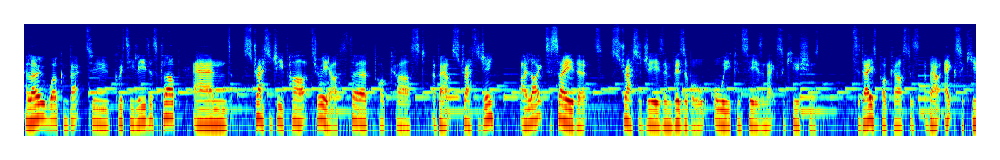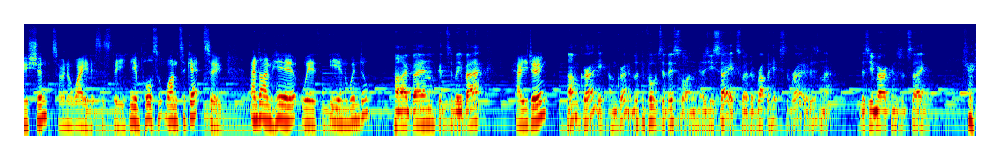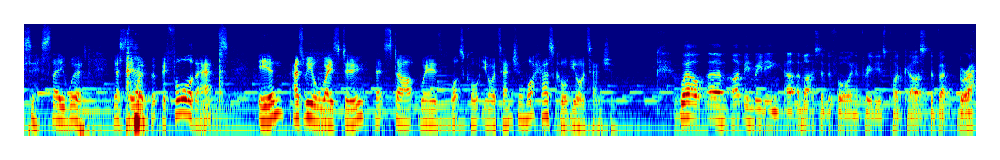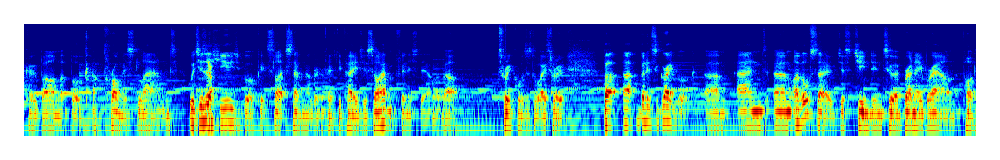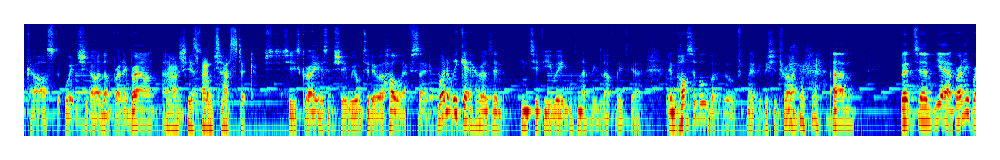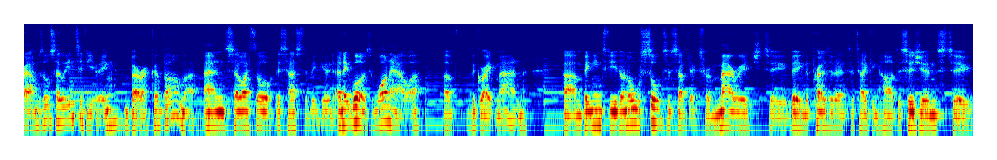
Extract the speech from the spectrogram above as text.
Hello, welcome back to Gritty Leaders Club and Strategy Part 3, our third podcast about strategy. I like to say that strategy is invisible, all you can see is an execution. Today's podcast is about execution, so in a way, this is the, the important one to get to. And I'm here with Ian Windle. Hi, Ben. Good to be back. How are you doing? I'm great. I'm great. Looking forward to this one. As you say, it's where the rubber hits the road, isn't it? As the Americans would say. yes, they would. Yes, they would. But before that, Ian, as we always do, let's start with what's caught your attention. What has caught your attention? Well, um, I've been reading, uh, I might have said before in a previous podcast, the Barack Obama book, A Promised Land, which is a huge book. It's like 750 pages, so I haven't finished it. I'm about three quarters of the way through. But uh, but it's a great book, um, and um, I've also just tuned into a Brené Brown podcast, which I love Brené Brown. Oh, she's fantastic. She, she's great, isn't she? We ought to do a whole episode. Why don't we get her as an interviewee? Wouldn't that be lovely to get? Impossible, but we'll, maybe we should try. um, but um, yeah, Brené Brown was also interviewing Barack Obama, and so I thought this has to be good. And it was one hour of the great man um, being interviewed on all sorts of subjects from marriage to being the president to taking hard decisions to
